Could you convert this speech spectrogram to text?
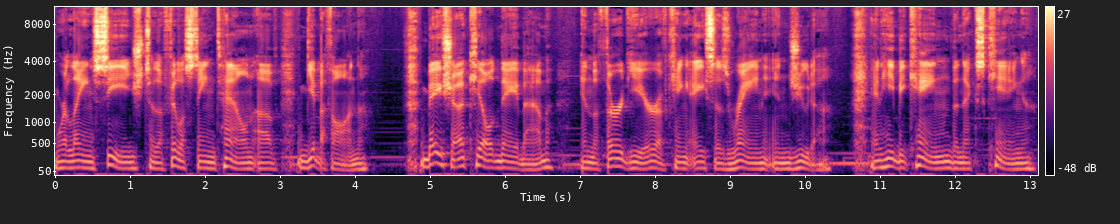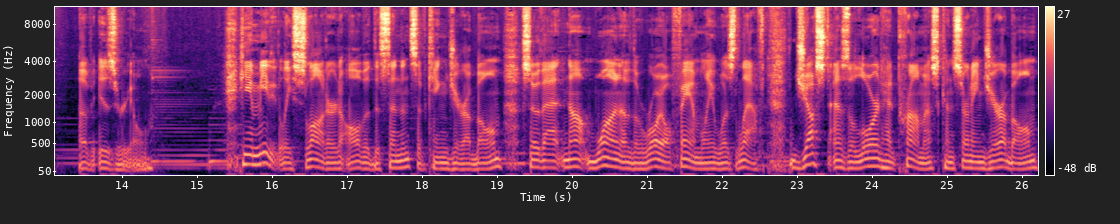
were laying siege to the Philistine town of Gibbethon. Baasha killed Nadab in the third year of King Asa's reign in Judah, and he became the next king of Israel. He immediately slaughtered all the descendants of King Jeroboam, so that not one of the royal family was left, just as the Lord had promised concerning Jeroboam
